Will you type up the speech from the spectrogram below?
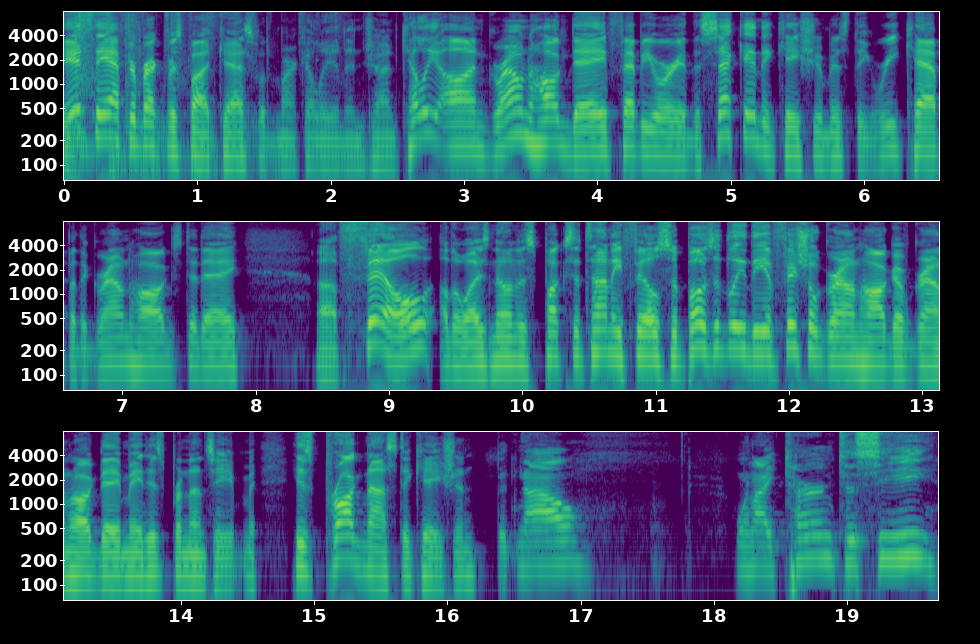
It's the After Breakfast podcast with Mark Elliott and John Kelly on Groundhog Day, February the 2nd. In case you missed the recap of the Groundhogs today, uh, Phil, otherwise known as Punxsutawney Phil, supposedly the official groundhog of Groundhog Day, made his pronunciation, his prognostication. But now, when I turn to see,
